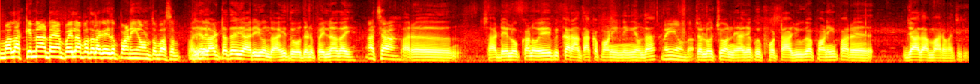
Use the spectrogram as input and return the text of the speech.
ਮੰਨ ਲਾ ਕਿੰਨਾ ਟਾਈਮ ਪਹਿਲਾਂ ਪਤਾ ਲੱਗਾ ਜਦੋਂ ਪਾਣੀ ਆਉਣ ਤੋਂ ਬਸ। ਅਜੇ ਲੱਟ ਤੇ ਜਾਰੀ ਹੁੰਦਾ ਸੀ 2 ਦਿਨ ਪਹਿਲਾਂ ਦਾ ਹੀ। ਅੱਛਾ। ਪਰ ਸਾਡੇ ਲੋਕਾਂ ਨੂੰ ਇਹ ਵੀ ਘਰਾਂ ਤੱਕ ਪਾਣੀ ਨਹੀਂ ਆਉਂਦਾ। ਨਹੀਂ ਆਉਂਦਾ। ਚਲੋ ਝੋਨਿਆਂ 'ਚ ਕੋਈ ਫੁੱਟ ਆ ਜਾਊਗਾ ਪਾਣੀ ਪਰ ਜ਼ਿਆਦਾ ਮਾਰ ਵੱਜ ਗਈ।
